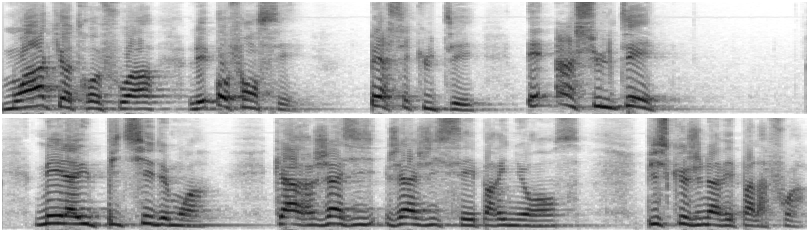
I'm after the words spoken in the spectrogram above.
Moi qui autrefois l'ai offensé, persécuté et insulté. Mais il a eu pitié de moi, car j'agissais par ignorance, puisque je n'avais pas la foi.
